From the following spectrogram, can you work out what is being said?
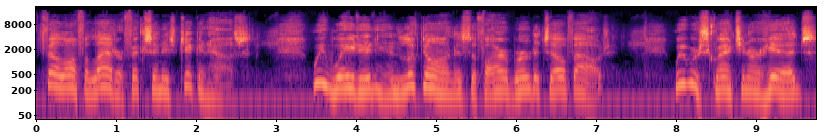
Fell off a ladder fixing his chicken house. We waited and looked on as the fire burned itself out. We were scratching our heads,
